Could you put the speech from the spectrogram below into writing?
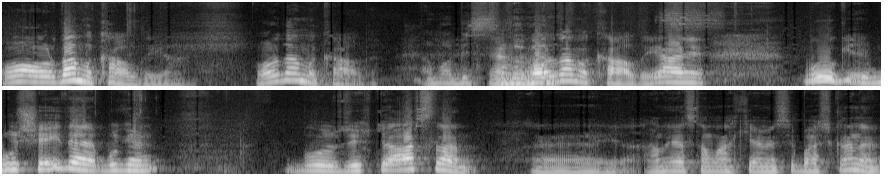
O orada mı kaldı yani? Orada mı kaldı? Ama biz Yani slogan orada mı kaldı? Yani bu bu şey de bugün bu Zühtü Arslan e, Anayasa Mahkemesi Başkanı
